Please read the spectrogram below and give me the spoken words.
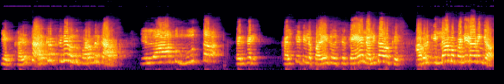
என் கழுத்து அறுக்கிறதுக்குனே வந்து பிறந்திருக்கா. எல்லாருக்கும் மூத்தவ. சரி சரி. கல்கட்டியில பழையது வச்சிருக்கேன் லலிதாவுக்கு. அவளுக்கு இல்லாம பண்ணிடாதீங்க.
